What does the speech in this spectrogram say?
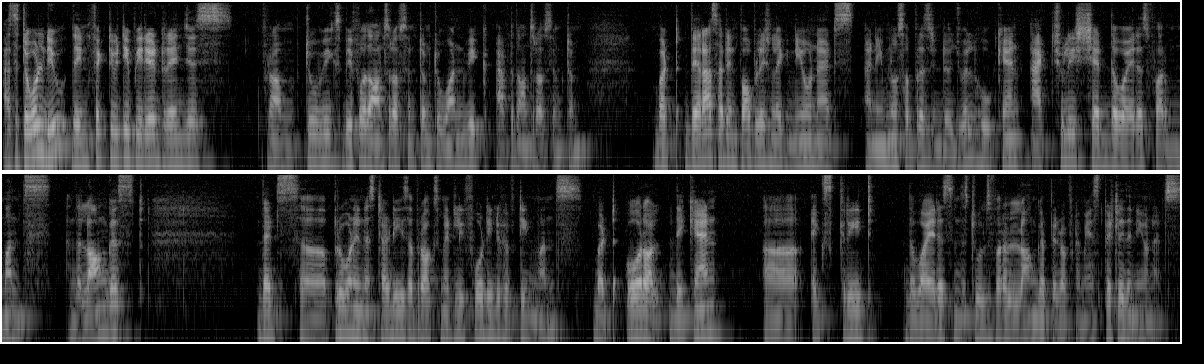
As I told you, the infectivity period ranges from two weeks before the onset of symptom to one week after the onset of symptom. But there are certain population like neonates and immunosuppressed individual who can actually shed the virus for months. And the longest that's uh, proven in a study is approximately 14 to 15 months. But overall, they can uh, excrete the virus in the stools for a longer period of time, especially the neonates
